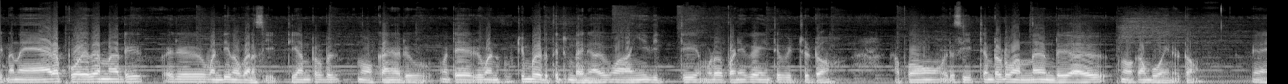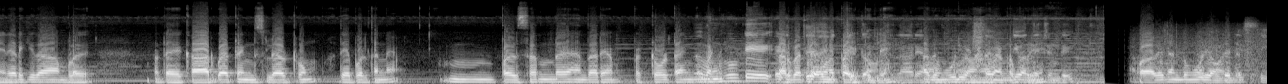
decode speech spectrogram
പിന്നെ നേരെ പോയത് പറഞ്ഞാൽ ഒരു വണ്ടി നോക്കാൻ സിറ്റി ഹൺഡ്രഡ് നോക്കാൻ ഒരു മറ്റേ ഒരു വൺ ഫിഫ്റ്റി മുമ്പ് എടുത്തിട്ടുണ്ടായിരുന്നു അത് വാങ്ങി വിറ്റ് നമ്മുടെ പണിയൊക്കെ കഴിഞ്ഞിട്ട് വിറ്റിട്ടോ. അപ്പോൾ ഒരു സിറ്റി ഹൺഡ്രഡ് വന്നിട്ടുണ്ട് അത് നോക്കാൻ പോയിന് കേട്ടോ പിന്നെ അതിന്റെ ഇടയ്ക്ക് ഇതാ നമ്മൾ മറ്റേ കാർബേറ്റർ ഇൻസുലേറ്ററും അതേപോലെ തന്നെ പൾസറിന്റെ എന്താ പറയുക പെട്രോൾ ടാങ്ക് പൈപ്പില്ലേ അതും കൂടി വന്നിട്ടുണ്ട്. അപ്പോൾ അത് രണ്ടും കൂടി സി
